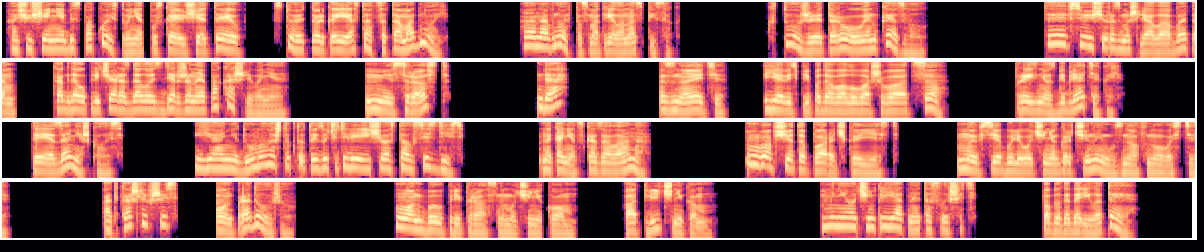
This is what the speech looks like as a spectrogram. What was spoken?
Ощущение беспокойства, не отпускающее Тею, стоит только ей остаться там одной. Она вновь посмотрела на список. Кто же это Роуэн Кэзвелл? Тея все еще размышляла об этом, когда у плеча раздалось сдержанное покашливание. «Мисс Раст?» «Да?» «Знаете, я ведь преподавал у вашего отца», — произнес библиотекарь. Тея замешкалась. «Я не думала, что кто-то из учителей еще остался здесь», — наконец сказала она. «Вообще-то парочка есть. Мы все были очень огорчены, узнав новости». Откашлившись, он продолжил. Он был прекрасным учеником, отличником. «Мне очень приятно это слышать», — поблагодарила Тея.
